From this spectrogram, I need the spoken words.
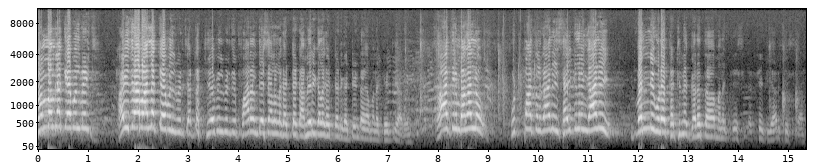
ఖమ్మంలో కేబుల్ బ్రిడ్జ్ హైదరాబాద్లో కేబుల్ బ్రిడ్జ్ అట్లా కేబుల్ బ్రిడ్జ్ ఫారెన్ దేశాలలో కట్టాడు అమెరికాలో కట్టాడు కట్టింటాయా మన కేటీఆర్? రాత్రి మగళ్ళు ఫుట్పాత్లు కానీ సైక్లింగ్ కానీ ఇవన్నీ కూడా కట్టిన ఘనత మన కేసీఆర్ కేటీఆర్ కేసీఆర్.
